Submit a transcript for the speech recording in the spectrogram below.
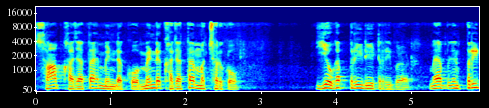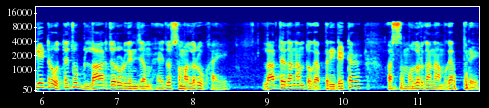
सांप खा जाता है मेंढक को, मेंढक खा जाता है मच्छर को। ये होगा प्रीडेटरी बर्ड मैं प्रीडेटर होता है जो लार्जर ऑर्गेनिज्म है, जो स्मॉलर को खाए। लार्जर का नाम तो हो गया प्रीडेटर और स्मॉलर का नाम हो गया प्रे।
